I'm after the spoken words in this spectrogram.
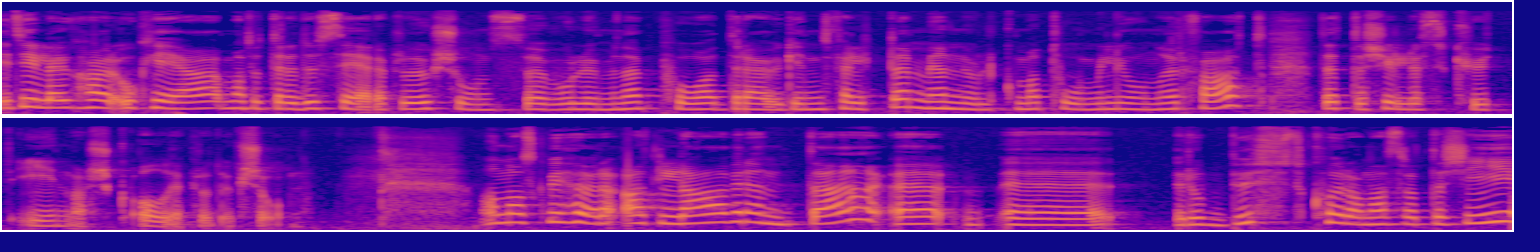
I tillegg har Okea måttet redusere produksjonsvolumene på Draugen-feltet med 0,2 millioner fat. Dette skyldes kutt i norsk oljeproduksjon. Og nå skal vi høre at lav rente øh, øh, robust koronastrategi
